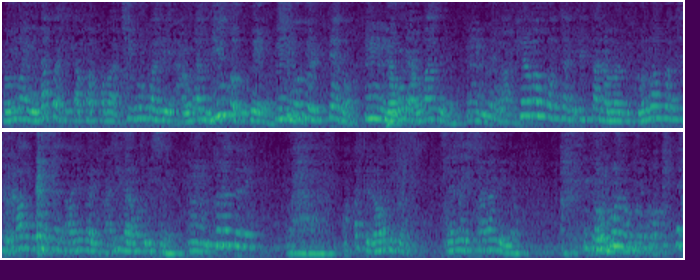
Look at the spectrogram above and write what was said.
건강이 나빠질까 봐봐 지금까지 안 간 이유가 그거예요. 음. 15개월 때도 음. 병원에 안 갔어요. 음. 그리고 아, 혈관 검사는 일단 건강검진도 다른 검사는 아직까지 가지도 않고 있어요. 음. 그랬더니 와 바깥에 나오니까 세상에 사람이 막 너무너무 행복해.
